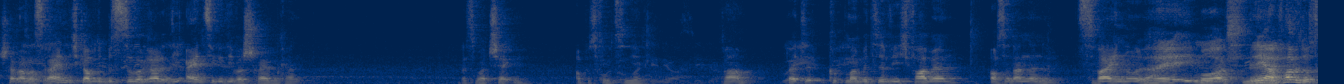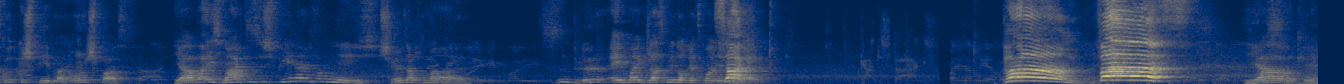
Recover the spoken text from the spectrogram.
Schreib mal was rein. Ich glaube, du bist sogar gerade die Einzige, die was schreiben kann. Lass mal checken, ob es funktioniert. Pam. Leute, guckt mal bitte, wie ich Fabian auseinander nehme. 2-0. Hey, ich mag's nicht. Ja, Fabian, du hast gut gespielt, Mann. Ohne Spaß. Ja, aber ich mag dieses Spiel einfach nicht. Chill doch mal. Das ist ein blöd. Ey, Mike, lass mir doch jetzt mal den Zack! Pam! Was? Ja, okay.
